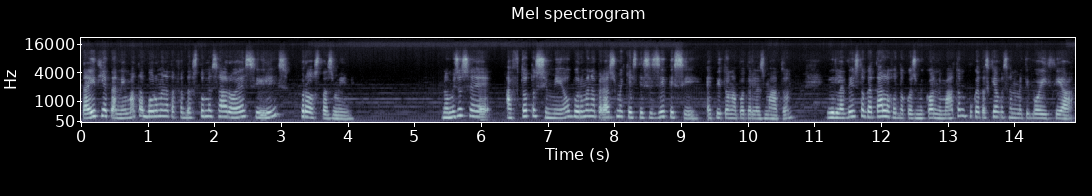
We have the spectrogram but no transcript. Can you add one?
Τα ίδια τα νήματα μπορούμε να τα φανταστούμε σαν ροές ύλης προς τα σμήνη. Νομίζω σε αυτό το σημείο μπορούμε να περάσουμε και στη συζήτηση επί των αποτελεσμάτων, δηλαδή στον κατάλογο των κοσμικών νημάτων που κατασκεύασαν με τη βοήθεια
